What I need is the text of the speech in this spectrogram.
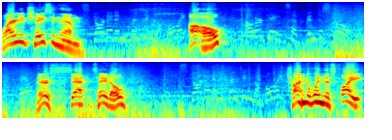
Why are you chasing them? Uh-oh. There's Sad Potato. Trying to win this fight,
